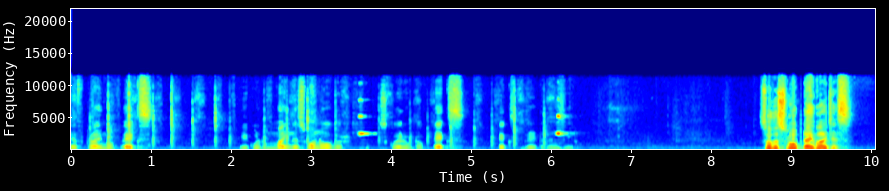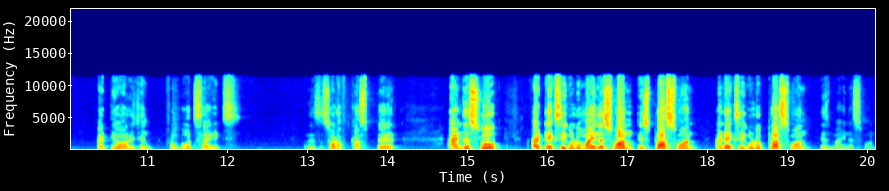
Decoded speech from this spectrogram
f prime of x equal to minus 1 over square root of x x greater than 0. So the slope diverges at the origin from both sides. There is a sort of cusp there. And the slope at x equal to minus 1 is plus 1 and x equal to plus 1 is minus 1.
